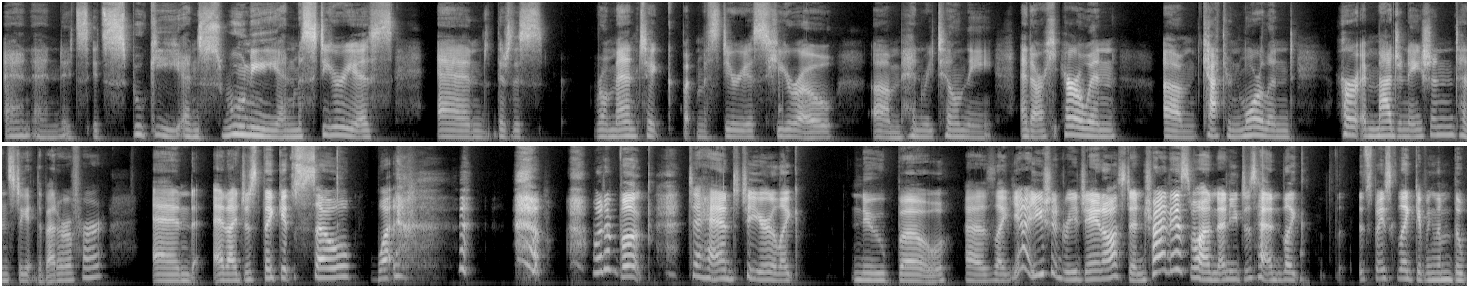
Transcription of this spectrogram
And and it's it's spooky and swoony and mysterious. And there's this romantic but mysterious hero um Henry Tilney. And our heroine um Catherine Morland her imagination tends to get the better of her. And and I just think it's so what what a book to hand to your like new beau as like yeah you should read Jane Austen try this one and you just hand like it's basically like giving them the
